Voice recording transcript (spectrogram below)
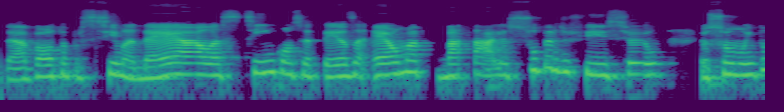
da volta por cima dela, sim, com certeza. É uma batalha super difícil. Eu sou muito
